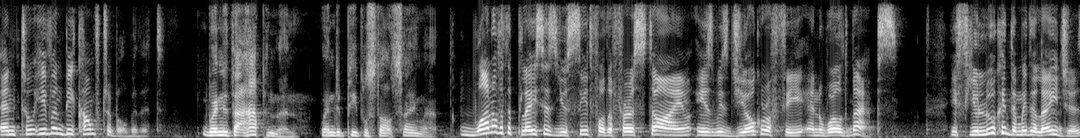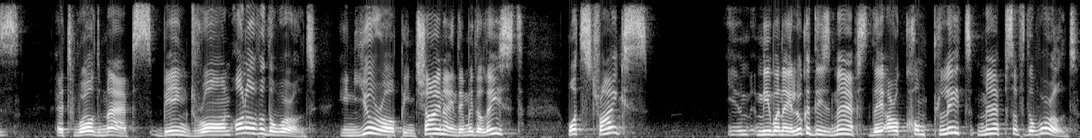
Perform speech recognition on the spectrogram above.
and to even be comfortable with it. When did that happen then? When did people start saying that? One of the places you see it for the first time is with geography and world maps. If you look in the Middle Ages, at world maps being drawn all over the world, in Europe, in China, in the Middle East, what strikes me when I look at these maps, they are complete maps of the world.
